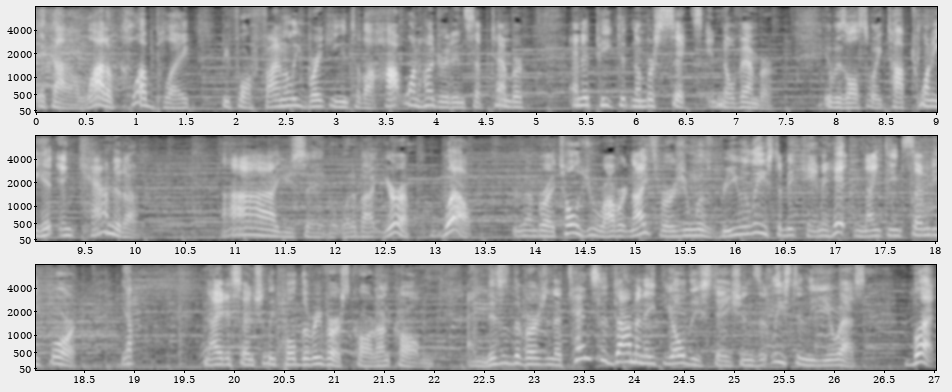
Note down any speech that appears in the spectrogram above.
It got a lot of club play before finally breaking into the Hot 100 in September, and it peaked at number 6 in November. It was also a top 20 hit in Canada. Ah, you say, but what about Europe? Well, remember I told you Robert Knight's version was re released and became a hit in 1974. Yep, Knight essentially pulled the reverse card on Carlton, and this is the version that tends to dominate the oldies stations, at least in the US. But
